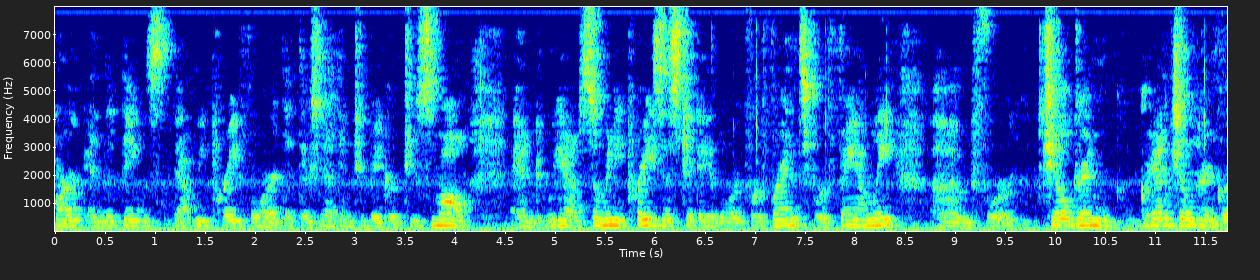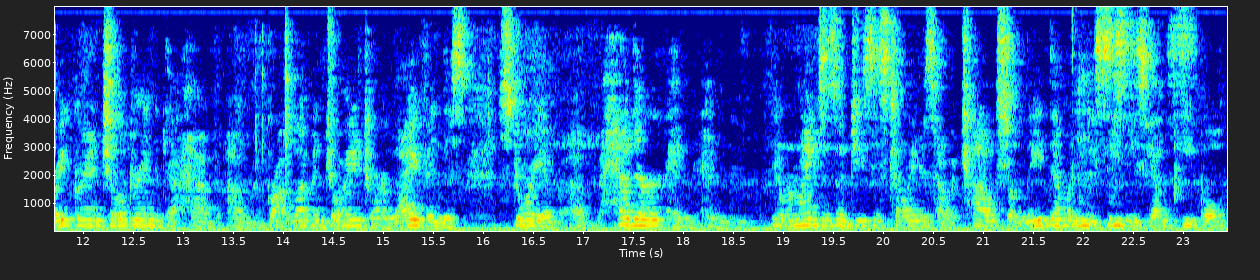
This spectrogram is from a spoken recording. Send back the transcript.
heart and the things that we pray for that there's nothing too big or too small and we have so many praises today lord for friends for family um, for children grandchildren great grandchildren that have um, brought love and joy into our life and this story of, of heather and, and it reminds us of Jesus telling us how a child shall lead them when we see these young people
